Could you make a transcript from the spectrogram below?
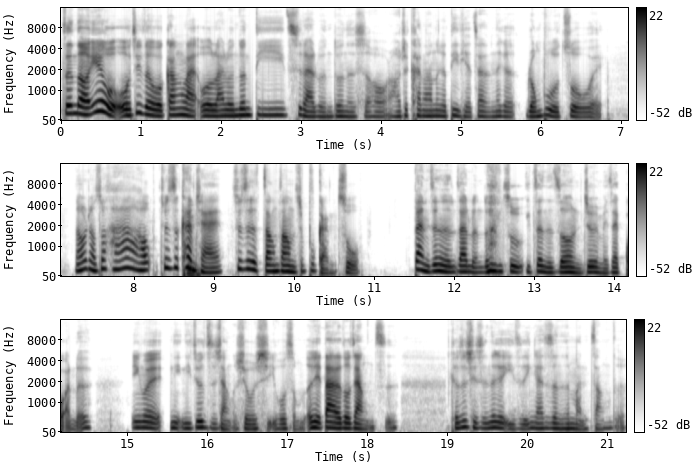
真的，因为我我记得我刚来，我来伦敦第一次来伦敦的时候，然后就看到那个地铁站的那个绒布的座位，然后我想说，啊，好，就是看起来就是脏脏的，就不敢坐。但你真的在伦敦住一阵子之后，你就没再管了。因为你你就只想休息或什么的，而且大家都这样子。可是其实那个椅子应该是真的是蛮脏的。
